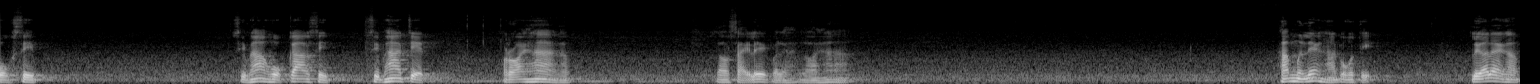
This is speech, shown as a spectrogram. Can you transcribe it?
หกสิบสิบห้าหกเก้าสิบสิบห้าเจ็ดร้อยห้าครับ เราใส่เลขไปเลยร้อยห้าทำเหมือนเลขหารปกติ เหลืออะไรครับ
